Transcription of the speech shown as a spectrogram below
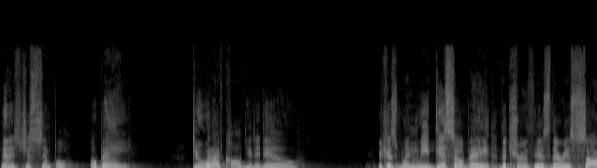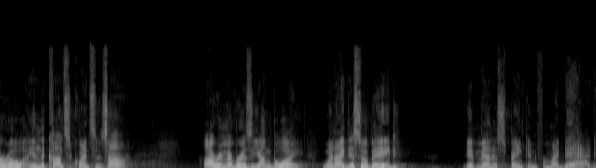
then it's just simple obey. Do what I've called you to do. Because when we disobey, the truth is there is sorrow in the consequences, huh? I remember as a young boy, when I disobeyed, it meant a spanking from my dad.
